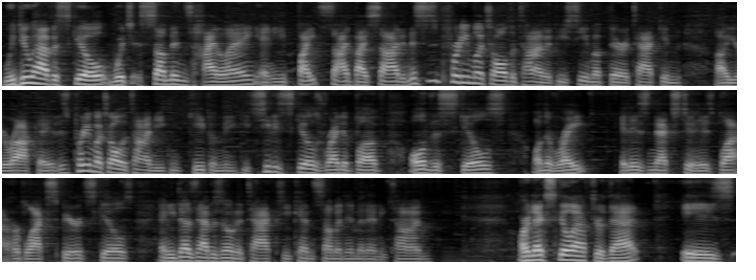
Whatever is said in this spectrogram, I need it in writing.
We do have a skill which summons Heilang and he fights side by side. And this is pretty much all the time. If you see him up there attacking uh, Uraka, this is pretty much all the time. You can keep him. You can see these skills right above all of the skills on the right it is next to his black, her black spirit skills, and he does have his own attacks. You can summon him at any time. Our next skill after that is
